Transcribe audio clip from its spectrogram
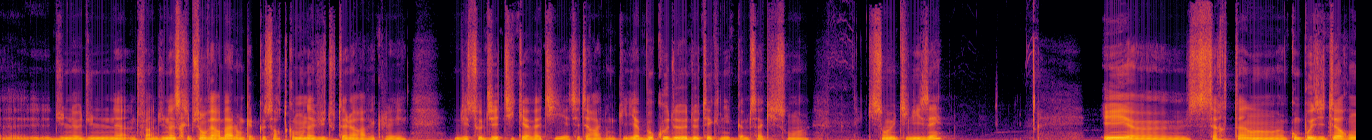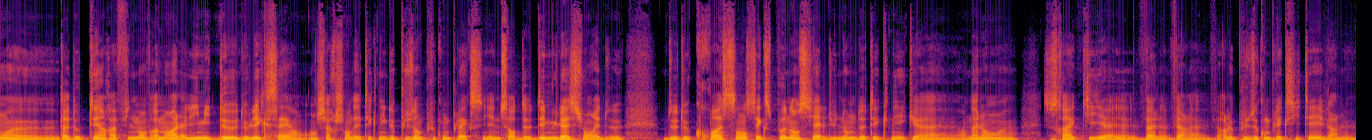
d'une inscription verbale en quelque sorte, comme on a vu tout à l'heure avec les, les soggetti cavati, etc. Donc il y a beaucoup de, techniques comme ça qui sont utilisées. Et euh, certains compositeurs ont euh, adopté un raffinement vraiment à la limite de, de l'excès en, cherchant des techniques de plus en plus complexes. Il y a une sorte d'émulation et de, de, de, croissance exponentielle du nombre de techniques euh, en allant, euh, ce sera acquis euh, vers, vers, le plus de complexité et vers le,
